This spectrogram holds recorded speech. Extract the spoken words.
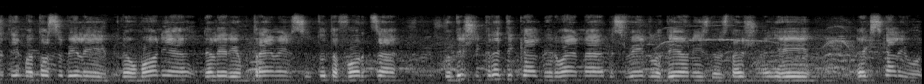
90-ima, to so bili pneumonije, delirium tremens, tuta forza, condition critical, nirvana, the swindle, Dionys, devastation i Excalibur.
